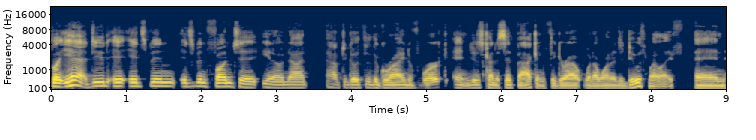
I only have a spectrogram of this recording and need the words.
but yeah, dude, it, it's been it's been fun to you know not have to go through the grind of work and just kind of sit back and figure out what I wanted to do with my life, and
